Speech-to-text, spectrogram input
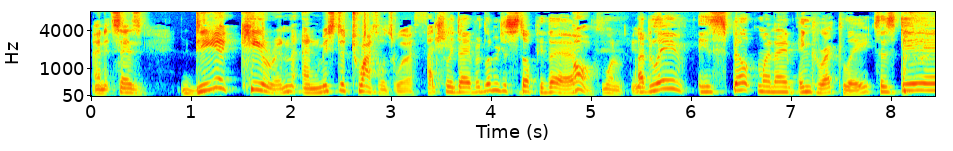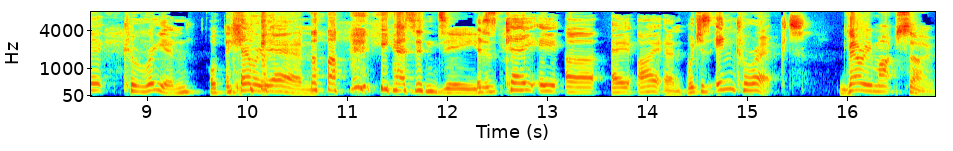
and it says, Dear Kieran and Mr. Twattlesworth. Actually, David, let me just stop you there. Oh, well, I believe he's spelt my name incorrectly. It says Dear Korean or Kerry-Ann. he has indeed. It is K E R A I N, which is incorrect. Very much so.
